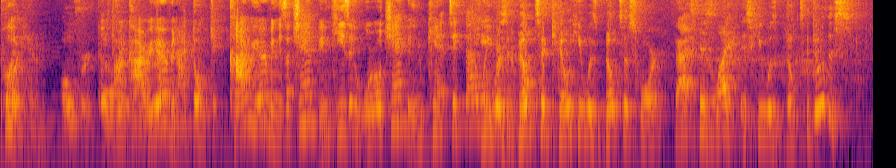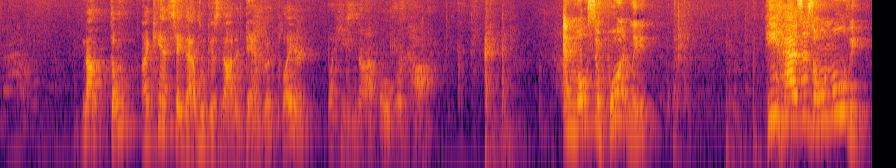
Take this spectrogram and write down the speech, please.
put, put him over over Kyrie Irving. I don't. ca- Kyrie Irving is a champion. He's a world champion. You can't take that away He was him. built to kill. He was built to score. That's his life. Is he was built to do this. Now, don't I can't say that Luke is not a damn good player, but he's not over Kai. And most importantly, he has his own movie.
